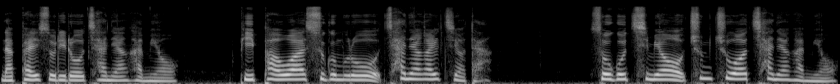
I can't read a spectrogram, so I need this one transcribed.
나팔 소리로 찬양하며 비파와 수금으로 찬양할지어다 소고치며 춤추어 찬양하며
